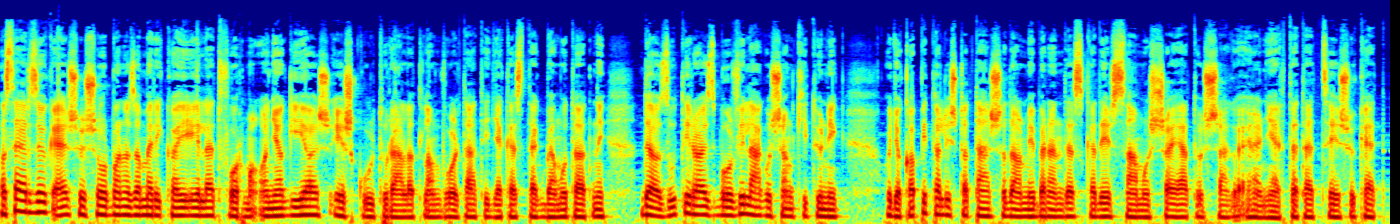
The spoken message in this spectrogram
A szerzők elsősorban az amerikai életforma anyagias és kulturálatlan voltát igyekeztek bemutatni, de az útirajzból világosan kitűnik, hogy a kapitalista társadalmi berendezkedés számos sajátossága elnyerte tetszésüket.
